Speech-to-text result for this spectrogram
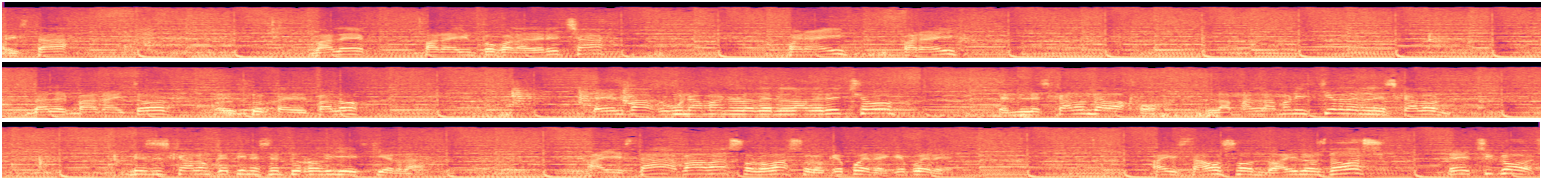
Ahí está. Vale, para ahí un poco a la derecha. Para ahí, para ahí. Dale el pan a Aitor, o suelta el palo. Él va con una mano del lado derecho, en el escalón de abajo. La, ma- la mano izquierda en el escalón. En ese escalón que tienes en tu rodilla izquierda. Ahí está, va, va solo, va solo, que puede, que puede. Ahí está, os hondo, ahí los dos. Eh, chicos.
